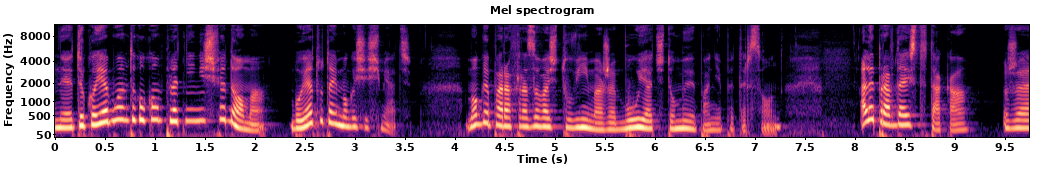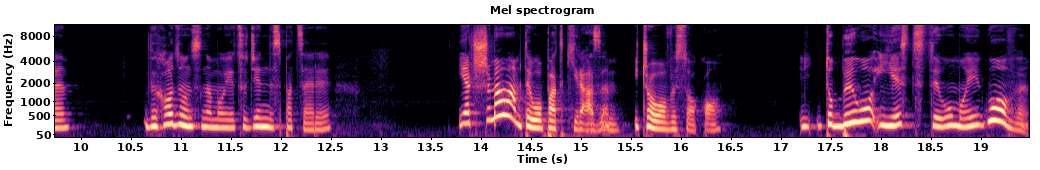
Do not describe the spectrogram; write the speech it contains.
y, tylko ja byłam tego kompletnie nieświadoma, bo ja tutaj mogę się śmiać. Mogę parafrazować Tuwima, że bujać to my, panie Peterson. Ale prawda jest taka, że wychodząc na moje codzienne spacery, ja trzymałam te łopatki razem i czoło wysoko. I to było i jest z tyłu mojej głowy.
